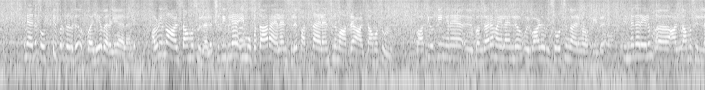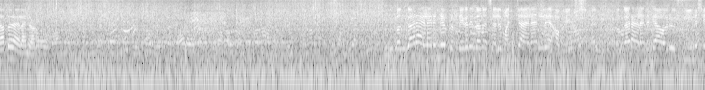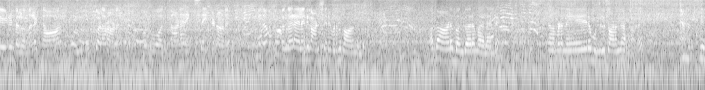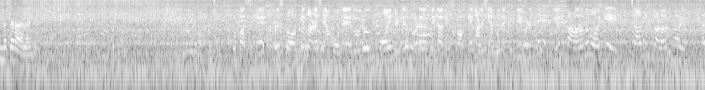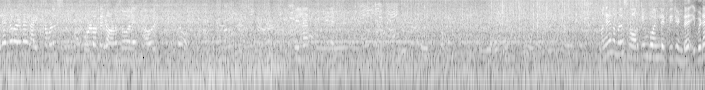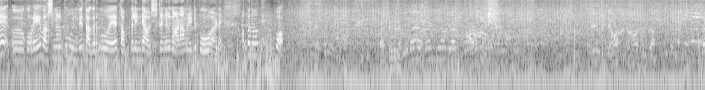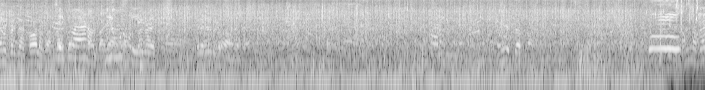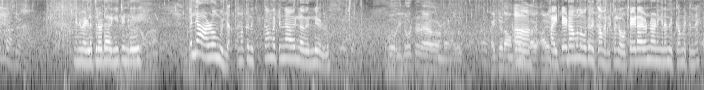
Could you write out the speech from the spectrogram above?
പിന്നെ അതിന്റെ തൊട്ടിപ്പുറത്തുള്ളത് വലിയ പരളി ഐലാൻഡ് അവിടെ ഒന്നും ആൾത്താമസമില്ല ലക്ഷദ്വീപിലെ ഈ മുപ്പത്താറ് ഐലാൻഡ്സിൽ പത്ത് ഐലാൻഡ്സിൽ മാത്രമേ ആൾത്താമസമുള്ളൂ ബാക്കിയൊക്കെ ഇങ്ങനെ ബംഗാരം ഐലാൻഡിൽ ഒരുപാട് റിസോർട്ട്സും കാര്യങ്ങളൊക്കെ ഉണ്ട്. ചിന്നകരയിലും ആൾത്താമസം ഇല്ലാത്ത ഒരു ഐലാൻഡാണ് ബംഗാർ ഐലാൻഡിന്റെ പ്രത്യേകത എന്താണെന്ന് വെച്ചാൽ മറ്റ് ഐലാൻഡിലെ അപേക്ഷിച്ചിട്ട് ബംഗാർ ഐലാൻഡിന്റെ ആ ഒരു സീന്റെ ഷെയ്ഡ് ഉണ്ടല്ലോ നല്ല ഡാർക്ക് ബ്ലൂ കളറാണ് അപ്പോൾ അത് കാണാൻ എക്സൈറ്റഡ് ആണ്. പിന്നെ ഇതാ ബംഗാർ ഐലാൻഡ് കാണിച്ചു തരാം ഇവിടുന്ന് കാണുന്നുണ്ട്. അതാണ് ബംഗാരം ഐലാൻഡ്. നമ്മുടെ നേരെ മുന്നിൽ കാണുന്ന അതാണ്. തിന്നക്കര ഐലാൻഡ്. അപ്പോൾ ഫസ്റ്റ് നമ്മൾ സ്നോർക്കിളിംഗ് ആണ് ചെയ്യാൻ പോകുന്നത് ഏതോ ഒരു പോയിന്റ് ഉണ്ട്. അവിടെ നിർത്തിയിട്ട് ആദ്യം സ്നോർക്കിളിംഗ് ആണ് ചെയ്യാൻ പോകുന്നത് ഇത് ഇവിടുത്തെ ഈ ഒരു കളർന്ന് നോക്കിയാൽ ഏറ്റവും കളർ എന്ന് അറിയാം? അല്ല എന്താ പറയുക ലൈറ്റ് നമ്മൾ സ്വിമ്മിംഗ് പൂളിലൊക്കെ കാണുന്ന പോലെ. ആ ഒരു അങ്ങനെ നമ്മൾ സ്നോർക്കിംഗ് പോയിന്റിൽ എത്തിയിട്ടുണ്ട്. ഇവിടെ കുറേ വർഷങ്ങൾക്ക് മുൻപേ തകർന്നു പോയ കപ്പലിന്റെ അവശിഷ്ടങ്ങൾ കാണാൻ വേണ്ടിയിട്ട് പോവുകയാണ്. അപ്പോൾ നമുക്ക് പോവാം. ശരിക്കും വേണോ? ഇത് ലൂസല്ലേ? അങ്ങനെ വെള്ളത്തിലോട്ട് ഇറങ്ങിയിട്ടുണ്ട്. വലിയ ആഴമൊന്നുമില്ല. നമുക്ക് നിൽക്കാൻ പറ്റുന്ന ആ ഒരു ലെവലേ ഉള്ളൂ. ആയതുകൊണ്ടാണ് ആ ഹൈറ്റൈഡ് ആകുമ്പോൾ നമുക്ക് നിൽക്കാൻ പറ്റില്ല ഇപ്പോൾ ലോട്ടേഡ് ആയതുകൊണ്ടാണ് ഇങ്ങനെ നിൽക്കാൻ പറ്റുന്നത്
